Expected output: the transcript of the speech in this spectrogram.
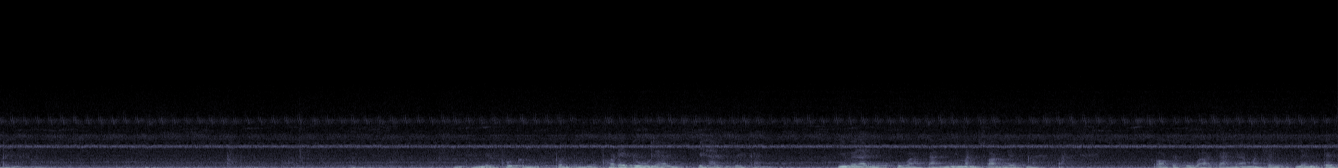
เป็นอย่างนั้นถึงได้พูดกับหมูเปิ้ลเสมอเพราะได้ดูแล้วเวลาอยู่ด้วยกันนี่เวลาอยู่ครูบาอาจารย์นี่มันซ่อนเล็บนะ ออกจากครูบาอาจารย์แล้วมันจะเล่นเต็ม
